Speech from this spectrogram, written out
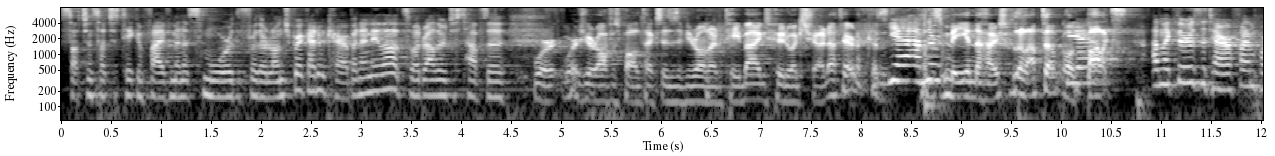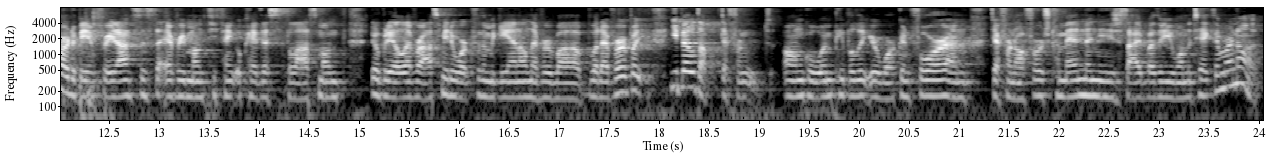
such and such is taking five minutes more for their lunch break i don't care about any of that so i'd rather just have the Where, where's your office politics is if you run out of tea bags, who do I shout at here? Because Yeah, and it's there- me in the house with a laptop going Yeah. bollocks. And like there is the terrifying part of being freelance is that every month you think, okay, this is the last month. Nobody will ever ask me to work for them again. I'll never uh, whatever. But you build up different ongoing people that you're working for, and different offers come in, and you decide whether you want to take them or not.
